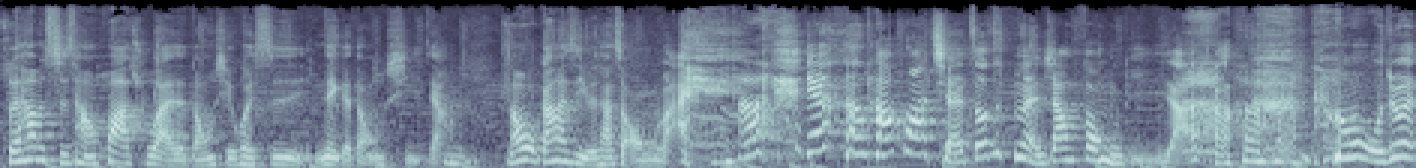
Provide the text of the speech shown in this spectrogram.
所以他们时常画出来的东西会是那个东西这样。然后我刚开始以为它是 online，因为当它画起来之后真的很像凤梨呀。然后我就会，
